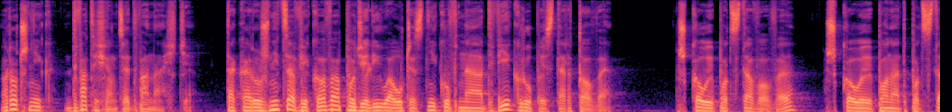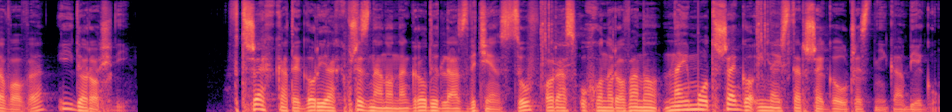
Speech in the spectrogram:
rocznik 2012. Taka różnica wiekowa podzieliła uczestników na dwie grupy startowe: szkoły podstawowe, szkoły ponadpodstawowe i dorośli. W trzech kategoriach przyznano nagrody dla zwycięzców oraz uhonorowano najmłodszego i najstarszego uczestnika biegu.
